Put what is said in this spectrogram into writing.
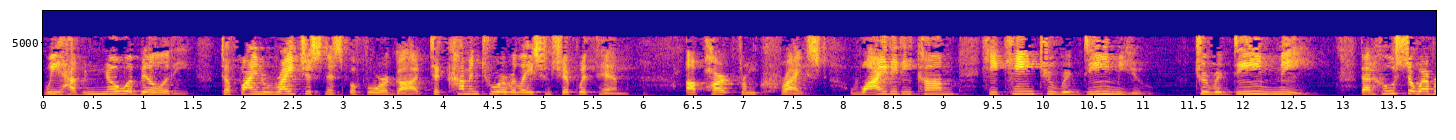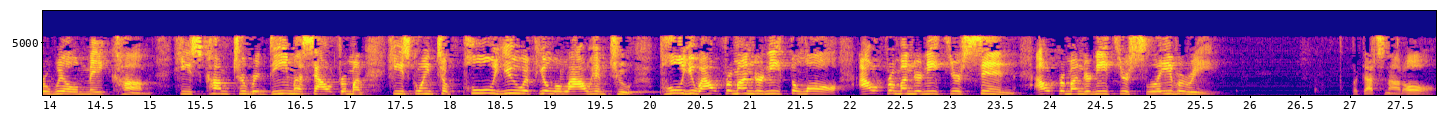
We have no ability to find righteousness before God, to come into a relationship with Him apart from Christ. Why did He come? He came to redeem you, to redeem me. That whosoever will may come. He's come to redeem us out from under. He's going to pull you, if you'll allow Him to, pull you out from underneath the law, out from underneath your sin, out from underneath your slavery. But that's not all.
